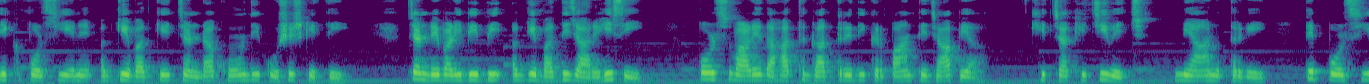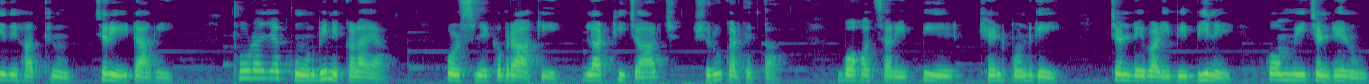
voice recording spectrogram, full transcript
ਇੱਕ ਪੁਲਸੀਏ ਨੇ ਅੱਗੇ ਵੱਧ ਕੇ ਝੰਡਾ ਖੋਣ ਦੀ ਕੋਸ਼ਿਸ਼ ਕੀਤੀ। ਝੰਡੇ ਵਾਲੀ ਬੀਬੀ ਅੱਗੇ ਵੱਧਦੀ ਜਾ ਰਹੀ ਸੀ। ਪੁਲਿਸ ਵਾਲੇ ਦਾ ਹੱਥ ਗਾਤਰੇ ਦੀ ਕਿਰਪਾਨ ਤੇ ਜਾ ਪਿਆ। ਖਿੱਚਾ ਖਿੱਚੀ ਵਿੱਚ ਮਿਆਨ ਉਤਰ ਗਈ ਤੇ ਪੁਲਸੀਏ ਦੇ ਹੱਥ ਨੂੰ ਝਰੀਟ ਆ ਗਈ। ਥੋੜਾ ਜਿਹਾ ਖੂਨ ਵੀ ਨਿਕਲ ਆਇਆ। ਪੁਲਿਸ ਨੇ ਘਬਰਾ ਕੇ ਲਾਠੀ ਚਾਰਜ ਸ਼ੁਰੂ ਕਰ ਦਿੱਤਾ। ਬਹੁਤ ਸਾਰੀ ਭੀੜ ਖਿੰਡ ਪੁੰਡ ਗਈ। ਝੰਡੇ ਵਾਲੀ ਬੀਬੀ ਨੇ ਕੌਮੀ ਝੰਡੇ ਨੂੰ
